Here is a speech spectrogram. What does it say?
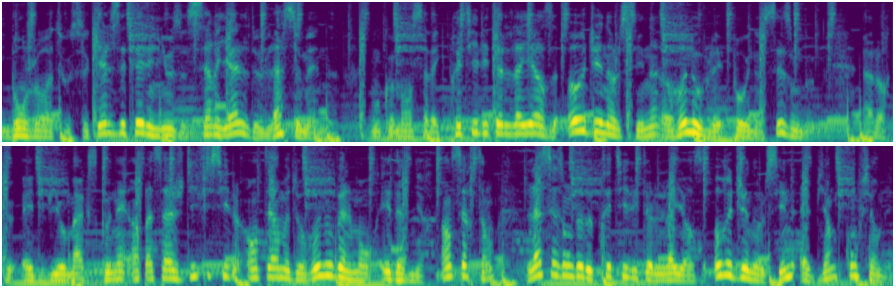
Bonjour à tous, quelles étaient les news sérielles de la semaine? On commence avec Pretty Little Liars Original Sin renouvelé pour une saison 2. Alors que HBO Max connaît un passage difficile en termes de renouvellement et d'avenir incertain, la saison 2 de Pretty Little Liars Original Sin est bien confirmée.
